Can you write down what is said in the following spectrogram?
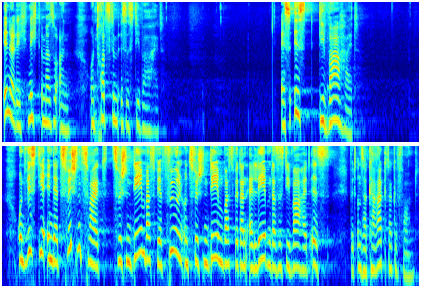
innerlich nicht immer so an. Und trotzdem ist es die Wahrheit. Es ist die Wahrheit. Und wisst ihr, in der Zwischenzeit zwischen dem, was wir fühlen und zwischen dem, was wir dann erleben, dass es die Wahrheit ist, wird unser Charakter geformt.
